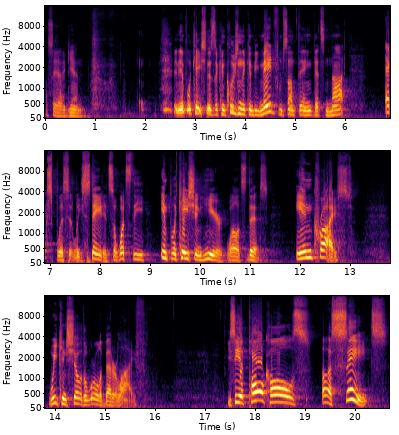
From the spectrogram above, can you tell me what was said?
I'll say that again. An implication is a conclusion that can be made from something that's not explicitly stated. So, what's the implication here? Well, it's this In Christ, we can show the world a better life. You see, if Paul calls us saints,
